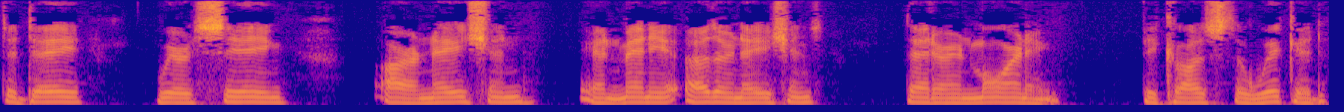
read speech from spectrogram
today we're seeing our nation and many other nations that are in mourning because the wicked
